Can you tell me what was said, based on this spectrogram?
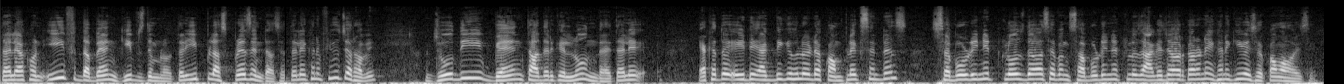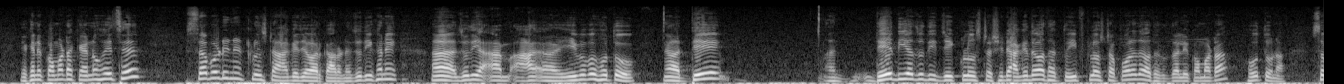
তাহলে এখন if the bank gives them loan তাহলে ইফ প্লাস প্রেজেন্ট আছে, তাহলে এখানে ফিউচার হবে। যদি ব্যাংক তাদেরকে লোন দেয়, তাহলে একে তো এইটা একদিকে হলো এটা কমপ্লেক্স সেন্টেন্স সাবঅর্ডিনেট ক্লোজ দেওয়া আছে এবং সাবঅর্ডিনেট ক্লোজ আগে যাওয়ার কারণে এখানে কি হয়েছে? কমা হয়েছে। এখানে কমাটা কেন হয়েছে? সাবঅর্ডিনেট ক্লোজটা আগে যাওয়ার কারণে। যদি এখানে যদি এইভাবে হতো দে দে দিয়ে যদি যে ক্লোজটা সেটা আগে দেওয়া থাকতো ইফ ক্লোজটা পরে দেওয়া থাকতো, তাহলে কমাটা হতো না। সো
